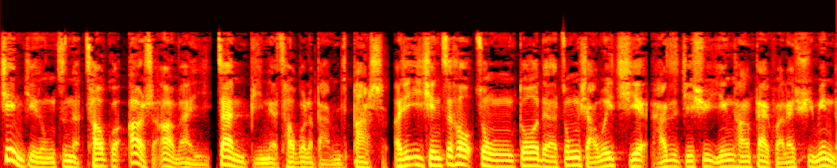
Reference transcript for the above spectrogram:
间接融资呢超过二十二万亿，占比呢超过了百分之八十。而且疫情之后，众多的中小微企业还是急需银行贷款来续命的。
